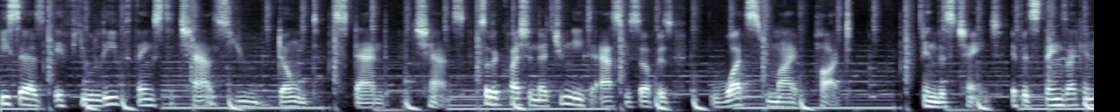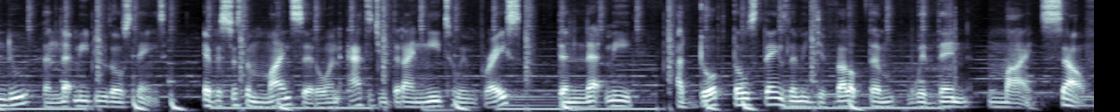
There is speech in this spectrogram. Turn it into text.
he says, if you leave things to chance, you don't stand a chance. So the question that you need to ask yourself is, what's my part in this change? If it's things I can do, then let me do those things. If it's just a mindset or an attitude that I need to embrace, then let me adopt those things, let me develop them within myself.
